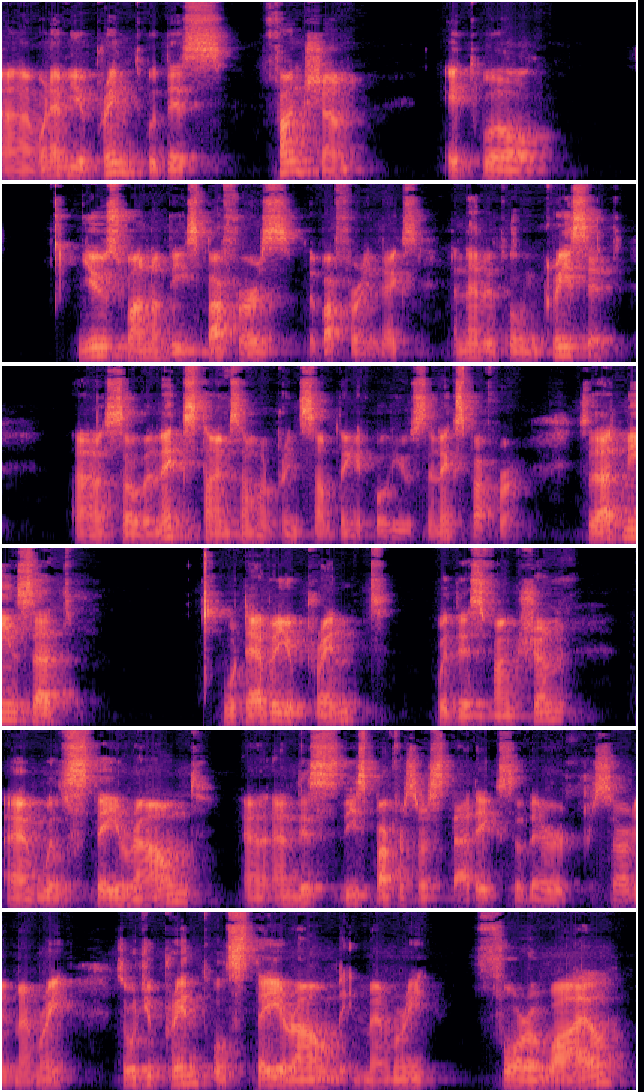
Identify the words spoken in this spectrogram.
uh, whenever you print with this function, it will use one of these buffers, the buffer index, and then it will increase it. Uh, so the next time someone prints something, it will use the next buffer. So that means that whatever you print with this function uh, will stay around. And, and this, these buffers are static, so they're preserved in memory. So what you print will stay around in memory for a while.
